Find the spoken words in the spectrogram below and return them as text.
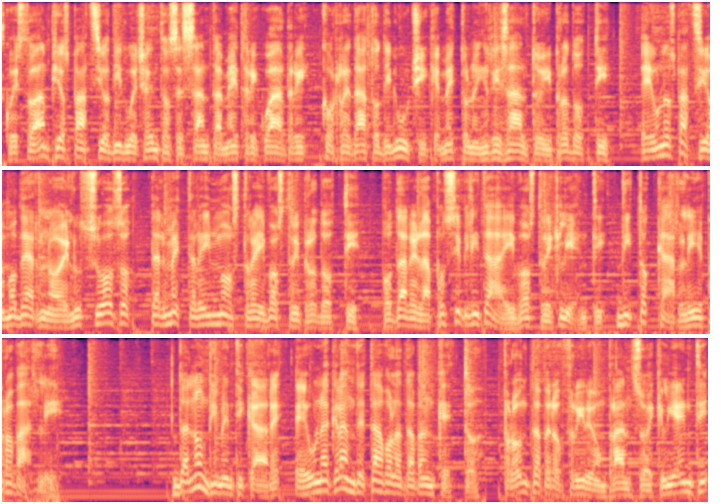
questo ampio spazio di 260 metri quadri, corredato di luci che mettono in risalto i prodotti, è uno spazio moderno e lussuoso per mettere in mostra i vostri prodotti o dare la possibilità ai vostri clienti di toccarli e provarli. Da non dimenticare è una grande tavola da banchetto, pronta per offrire un pranzo ai clienti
